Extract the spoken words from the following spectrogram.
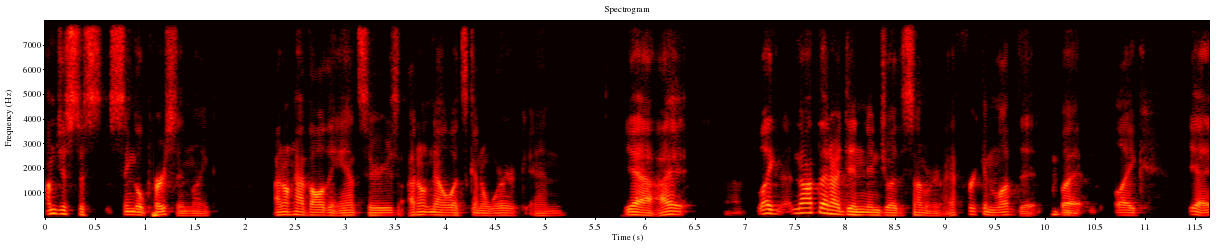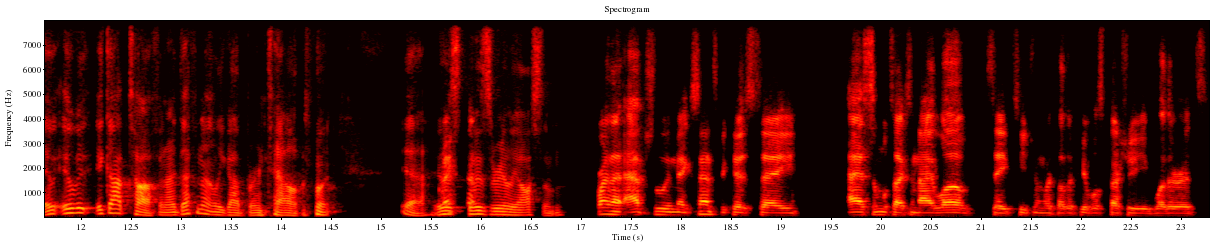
I'm just a single person. Like I don't have all the answers. I don't know what's gonna work. And yeah, I uh-huh. like not that I didn't enjoy the summer. I freaking loved it. But like, yeah, it, it it got tough, and I definitely got burnt out. But yeah, it was it was really awesome. Brian, that absolutely makes sense because say as cymbal tech and I love say teaching with other people, especially whether it's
